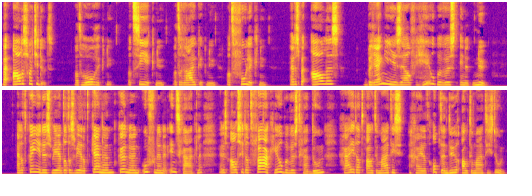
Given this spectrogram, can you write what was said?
Bij alles wat je doet. Wat hoor ik nu? Wat zie ik nu? Wat ruik ik nu? Wat voel ik nu? dus bij alles breng je jezelf heel bewust in het nu. En dat kun je dus weer, dat is weer dat kennen, kunnen, oefenen en inschakelen. En dus als je dat vaak heel bewust gaat doen, ga je dat automatisch, ga je dat op den duur automatisch doen.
